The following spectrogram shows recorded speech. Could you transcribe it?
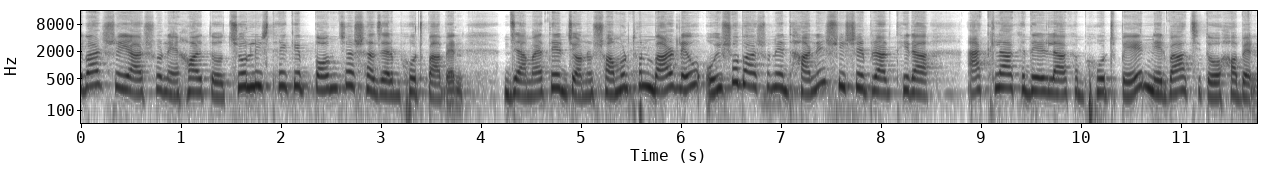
এবার সেই আসনে হয়তো চল্লিশ থেকে পঞ্চাশ হাজার ভোট পাবেন। জামায়াতের জনসমর্থন বাড়লেও ওইসব আসনে ধানের শীর্ষের প্রার্থীরা এক লাখ, দেড় লাখ ভোট পেয়ে নির্বাচিত হবেন।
